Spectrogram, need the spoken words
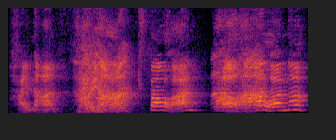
하이난 하이난. 包含 包含 包含吗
